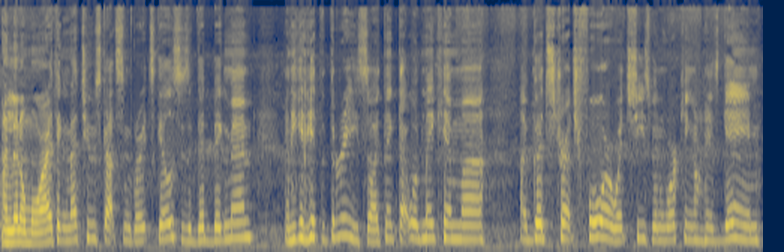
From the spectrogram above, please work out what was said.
a little more. I think Metu's got some great skills. He's a good big man, and he can hit the three. So I think that would make him uh, a good stretch four, which he's been working on his game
